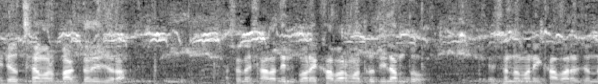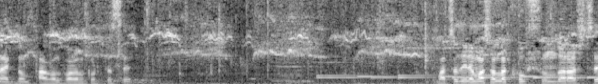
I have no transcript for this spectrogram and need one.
এটা হচ্ছে আমার বাগদাদি জোড়া। আসলে সারাদিন পরে খাবার মাত্র দিলাম তো, এজন্য মানে খাবারের জন্য একদম পাগল পাগল করতেছে। বাচ্চাদের মাসাল্লাহ খুব সুন্দর আসছে।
